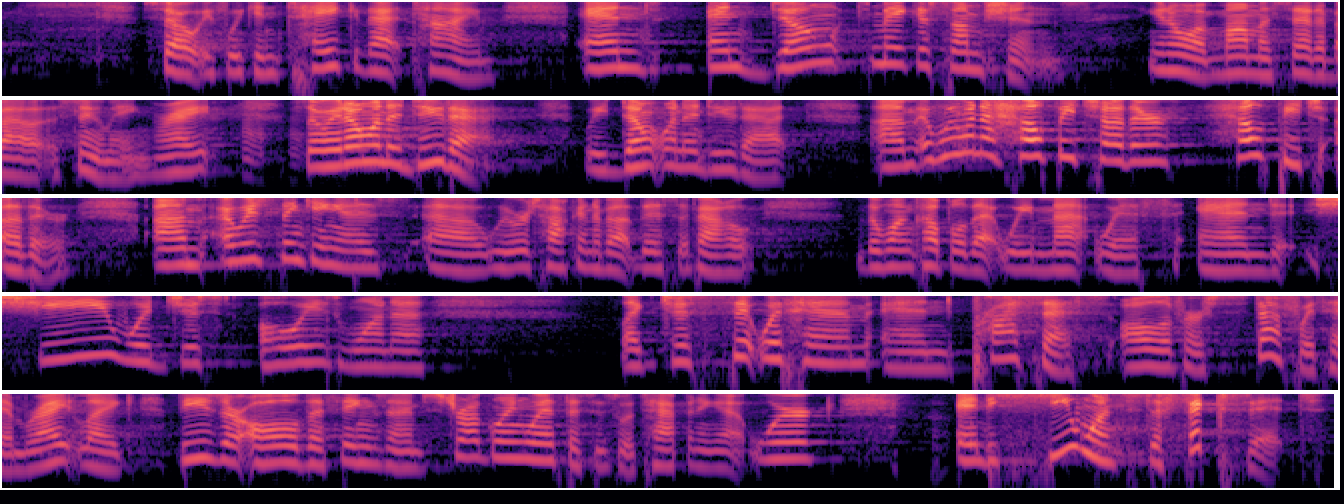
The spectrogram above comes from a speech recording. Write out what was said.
So if we can take that time and, and don't make assumptions. You know what Mama said about assuming, right? so we don't want to do that. We don't want to do that. Um, and we want to help each other, help each other. Um, I was thinking as uh, we were talking about this about the one couple that we met with, and she would just always want to like just sit with him and process all of her stuff with him, right? Like these are all the things I'm struggling with. This is what's happening at work. And he wants to fix it,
